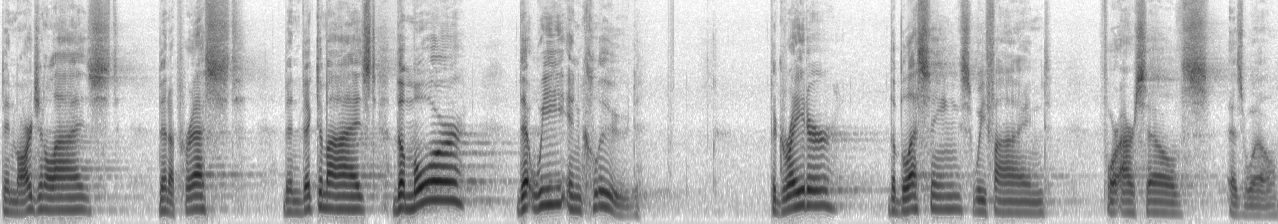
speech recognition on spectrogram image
been marginalized, been oppressed, been victimized, the more that we include, the greater the blessings we find for ourselves as well.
